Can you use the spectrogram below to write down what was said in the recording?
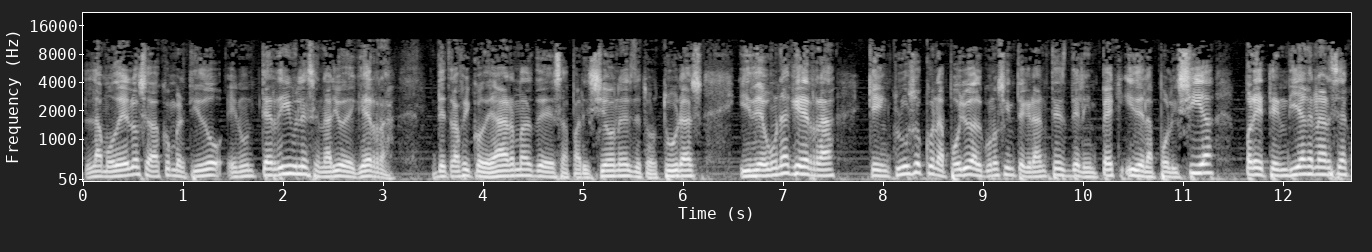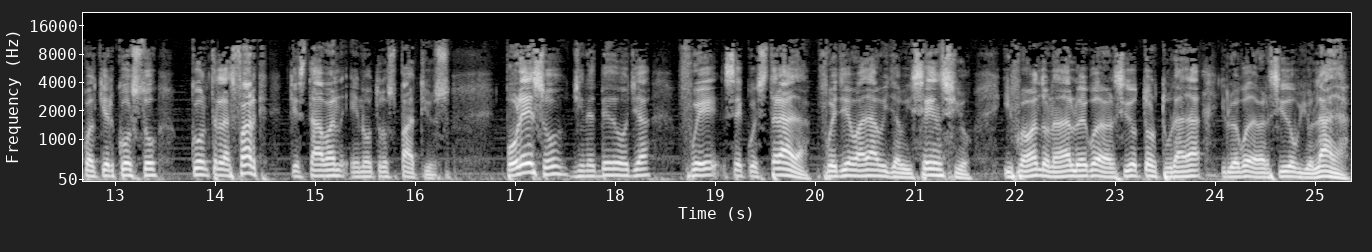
la modelo se había convertido en un terrible escenario de guerra, de tráfico de armas, de desapariciones, de torturas y de una guerra que incluso con apoyo de algunos integrantes del IMPEC y de la policía pretendía ganarse a cualquier costo contra las FARC que estaban en otros patios. Por eso, Ginette Bedoya fue secuestrada, fue llevada a Villavicencio y fue abandonada luego de haber sido torturada y luego de haber sido violada.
